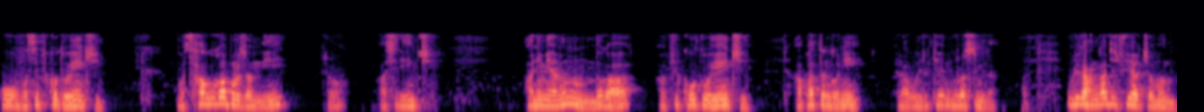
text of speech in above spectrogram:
ou você ficou doente? 뭐 사고가 벌어졌니? 그죠? 아시덴치 아니면은 너가 ficou doente 아팠던 거니? 라고 이렇게 물었습니다. 우리가 한 가지 주의할 점은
